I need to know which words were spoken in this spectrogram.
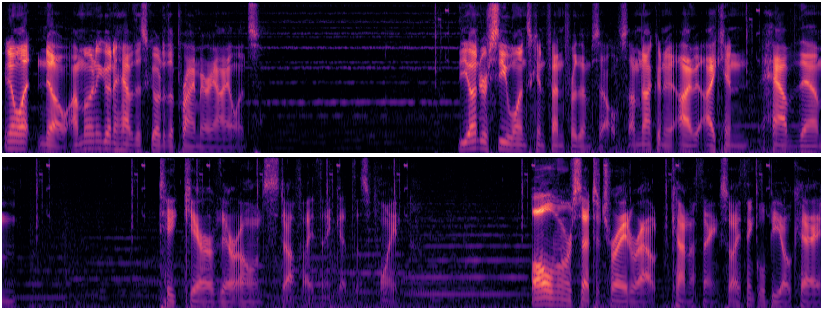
You know what? No, I'm only going to have this go to the primary islands. The undersea ones can fend for themselves. I'm not going to. I I can have them take care of their own stuff. I think at this point all of them are set to trade route kind of thing, so I think we'll be okay.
